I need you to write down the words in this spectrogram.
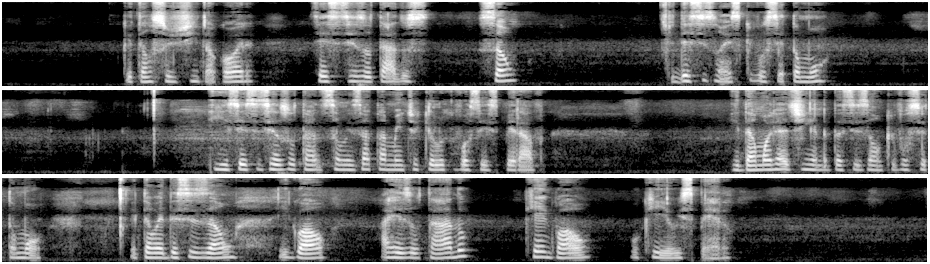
que estão surgindo agora, se esses resultados são de decisões que você tomou. E se esses resultados são exatamente aquilo que você esperava. E dá uma olhadinha na decisão que você tomou. Então é decisão igual a resultado que é igual o que eu espero.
